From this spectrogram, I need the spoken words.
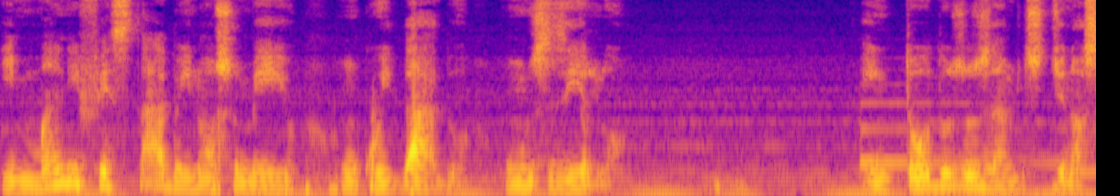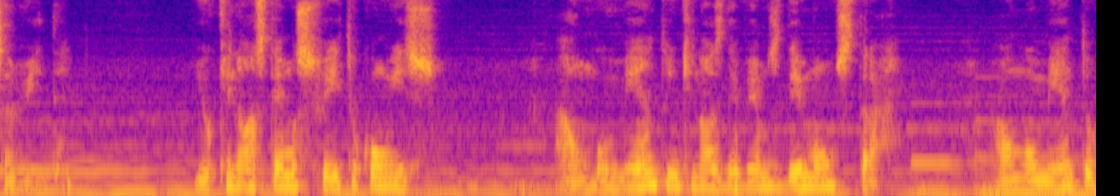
e manifestado em nosso meio um cuidado, um zelo em todos os âmbitos de nossa vida. E o que nós temos feito com isso? Há um momento em que nós devemos demonstrar, há um momento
